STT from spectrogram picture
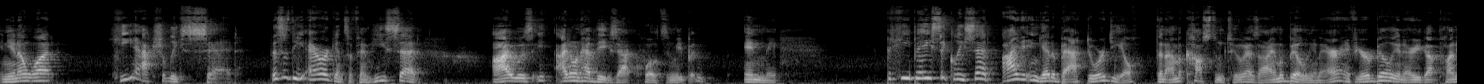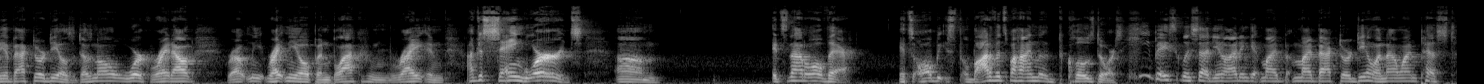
And you know what? He actually said, this is the arrogance of him. He said, I was, I don't have the exact quotes in me, but in me. But he basically said, I didn't get a backdoor deal that I'm accustomed to as I am a billionaire. If you're a billionaire, you got plenty of backdoor deals. It doesn't all work right out, right in the, right in the open, black and right. And I'm just saying words. Um, it's not all there. It's all be, a lot of it's behind the closed doors. He basically said, you know, I didn't get my my backdoor deal, and now I'm pissed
